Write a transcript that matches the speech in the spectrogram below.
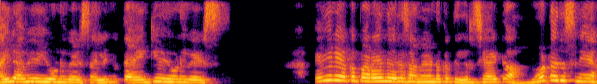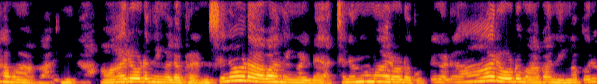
ഐ ലവ് യു യൂണിവേഴ്സ് അല്ലെങ്കിൽ താങ്ക് യു യൂണിവേഴ്സ് എങ്ങനെയൊക്കെ പറയുന്ന ഒരു സമയമുണ്ടൊക്കെ തീർച്ചയായിട്ടും അങ്ങോട്ടൊരു സ്നേഹമാകാം. ആരോട് നിങ്ങളുടെ ഫ്രണ്ട്സിനോടാവാം നിങ്ങളുടെ അച്ഛനമ്മമാരോട് കുട്ടികൾ ആരോടുമാകാം നിങ്ങൾക്കൊരു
